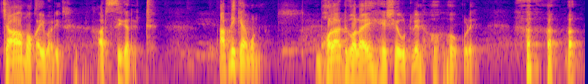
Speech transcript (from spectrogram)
চা মকাই বাড়ির আর সিগারেট। আপনি কেমন? ভরাট গলায় হেসে উঠলেন হো হো করে।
